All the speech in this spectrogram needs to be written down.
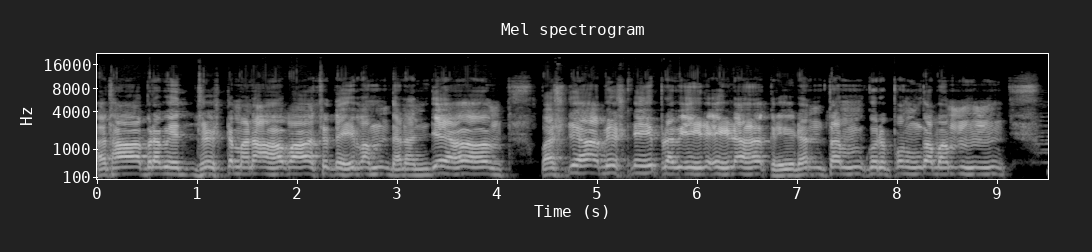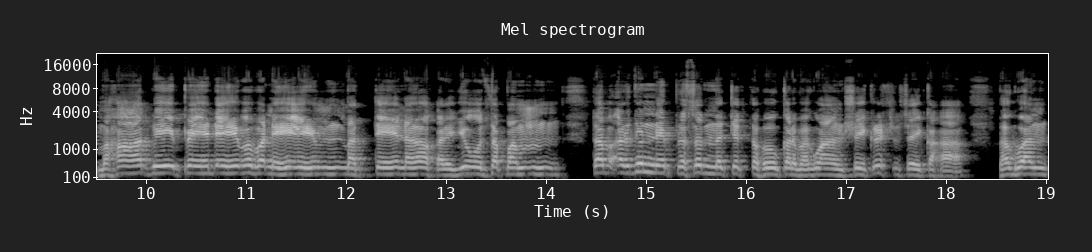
अथा ब्रविधृष्ट मना वासुदेव धनंजय। पश्य विष्णु प्रवीरेण क्रीडतम गुरुपुंगम महाद्वीपे देव वने मत्तेन हरियोतपम तब अर्जुन ने प्रसन्न चित्त होकर भगवान श्री कृष्ण से कहा, भगवान,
